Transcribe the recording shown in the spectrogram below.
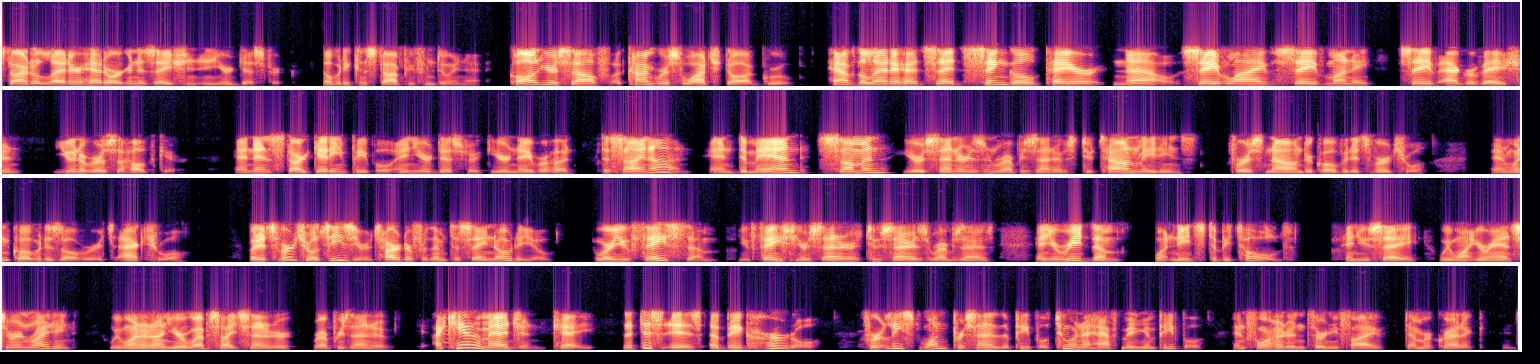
Start a letterhead organization in your district. Nobody can stop you from doing that. Call yourself a Congress watchdog group. Have the letterhead said single payer now. Save lives, save money, save aggravation, universal health care. And then start getting people in your district, your neighborhood to sign on and demand, summon your senators and representatives to town meetings. First, now under COVID, it's virtual. And when COVID is over, it's actual. But it's virtual, it's easier. It's harder for them to say no to you. Where you face them, you face your senators, two senators and representatives, and you read them what needs to be told. And you say, We want your answer in writing. We want it on your website, Senator, Representative. I can't imagine, Kay, that this is a big hurdle for at least 1% of the people, 2.5 million people, in 435 Democratic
